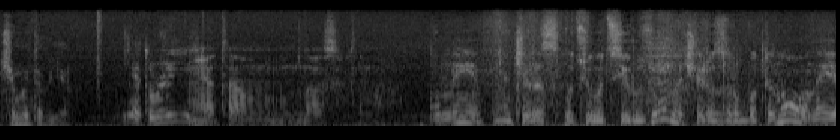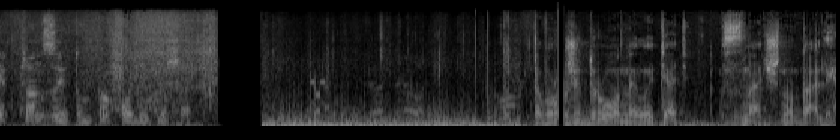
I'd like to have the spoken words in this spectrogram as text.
Чи ми там є? Ні, там нас їх немає. Вони через оцю от сіру зону, через роботино, вони як транзитом проходять лише. Та ворожі дрони летять значно далі.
